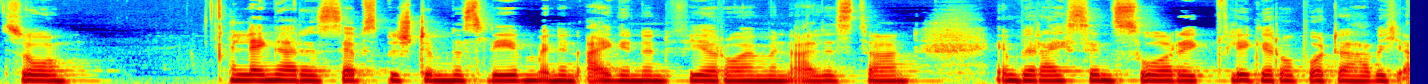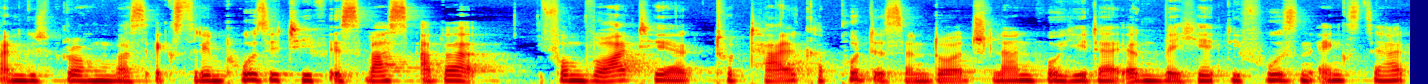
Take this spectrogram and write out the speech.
So längeres selbstbestimmtes Leben in den eigenen vier Räumen, alles dann im Bereich Sensorik, Pflegeroboter habe ich angesprochen, was extrem positiv ist, was aber vom Wort her total kaputt ist in Deutschland, wo jeder irgendwelche diffusen Ängste hat.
